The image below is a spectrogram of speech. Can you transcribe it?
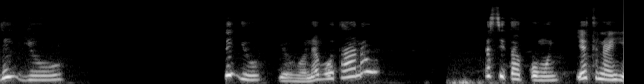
ልዩ ልዩ የሆነ ቦታ ነው። እስቲ ጠቁሙኝ፣ የት ነው ይሄ?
